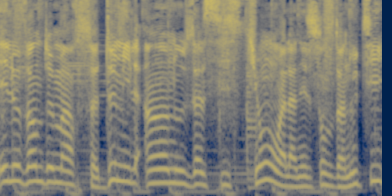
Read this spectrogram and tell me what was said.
Et le 22 mars 2001, nous assistions à la naissance d'un outil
